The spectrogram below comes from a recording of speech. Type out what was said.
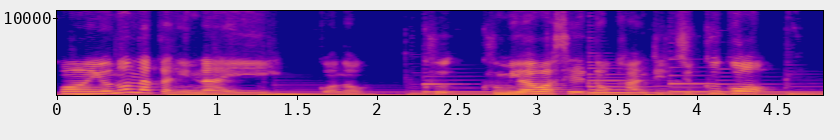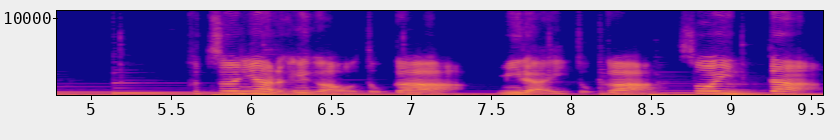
この世の中にないこの組み合わせの漢字熟語普通にある笑顔とか未来とかそういった、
